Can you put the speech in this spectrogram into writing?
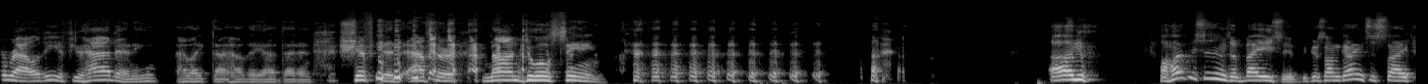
morality, if you had any, I like that how they add that in, shifted after non-dual seeing? um I hope this isn't evasive because I'm going to say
